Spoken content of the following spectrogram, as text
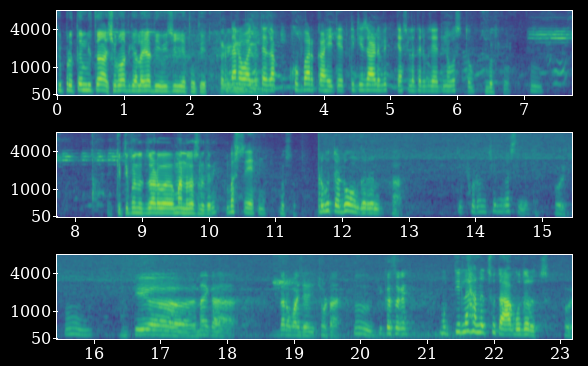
की प्रथम इथं आशीर्वाद घ्यायला या देवीची येत होते. दरवाजा त्याचा खूप बारका आहे त्यात किती जाड व्यक्ती असला तरी त्यातनं बसतो. बसतो. किती पण जड माणूस असला तरी? बसतो येत नाही. बसतो. होतं डोंगरण हां. ती फोडून शेणी बसले होय. मग ते नाही का दरवाजा आहे छोटा. ती कसं काय? मग ती लहानच होता अगोदरच. होय.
